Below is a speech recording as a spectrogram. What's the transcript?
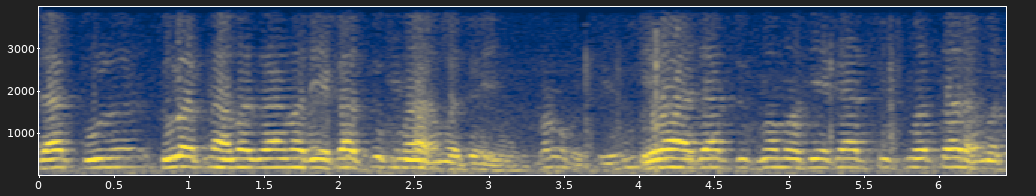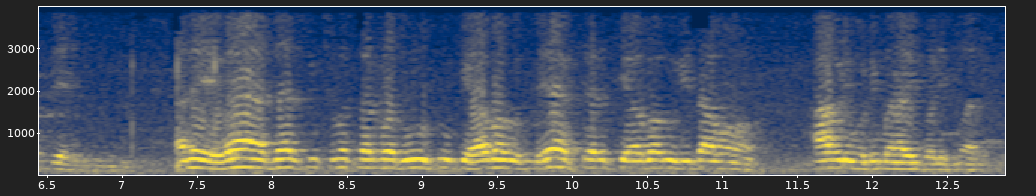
હજાર સ્થૂળ સ્થૂળ સમજવા માંથી એકાદ સૂક્ષ્મ સમજશે. એવું હજાર સૂક્ષ્મમાંથી એકાદ સૂક્ષ્મતર સમજશે. અને એવા હજાર સૂક્ષ્મતર બધું હું શું કહેવા માંગુ બે અક્ષર કહેવા માંગુ ગીતામાં. આવડી મોટી બનાવી પડી મારે.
